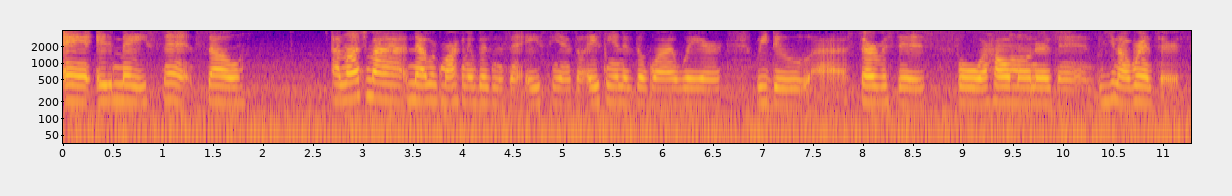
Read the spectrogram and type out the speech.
and it made sense. So I launched my network marketing business in ACN. So ACN is the one where we do uh, services for homeowners and you know renters.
